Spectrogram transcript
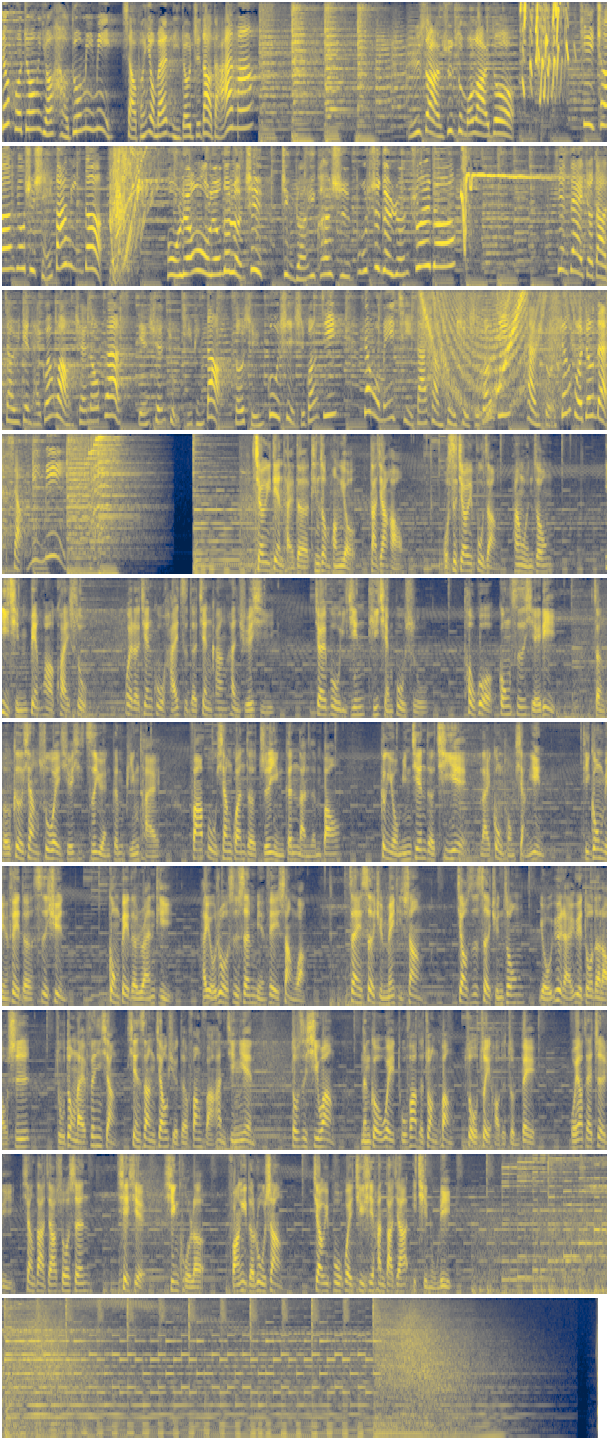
生活中有好多秘密，小朋友们，你都知道答案吗？雨伞是怎么来的？汽车又是谁发明的？好凉好凉的冷气，竟然一开始不是给人吹的。现在就到教育电台官网 Channel Plus 点选主题频道，搜寻故事时光机，让我们一起搭上故事时光机，探索生活中的小秘密。教育电台的听众朋友，大家好，我是教育部长潘文忠。疫情变化快速，为了兼顾孩子的健康和学习，教育部已经提前部署，透过公司协力，整合各项数位学习资源跟平台，发布相关的指引跟懒人包，更有民间的企业来共同响应，提供免费的视讯、共备的软体，还有弱势生免费上网，在社群媒体上。教师社群中有越来越多的老师主动来分享线上教学的方法和经验，都是希望能够为突发的状况做最好的准备。我要在这里向大家说声谢谢，辛苦了！防疫的路上，教育部会继续和大家一起努力。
